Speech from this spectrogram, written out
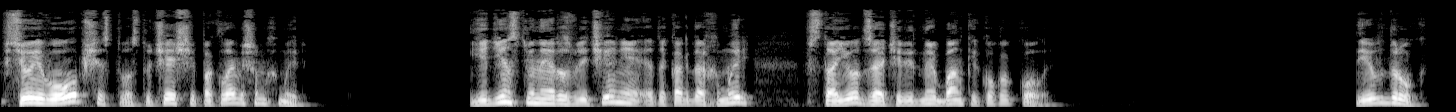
все его общество, стучащий по клавишам хмырь. Единственное развлечение — это когда хмырь встает за очередной банкой Кока-Колы. И вдруг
